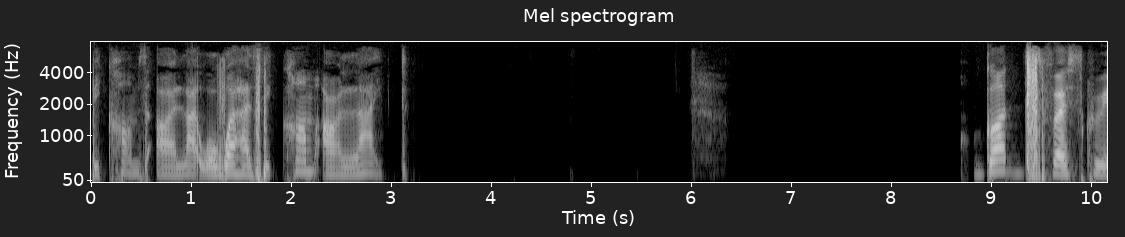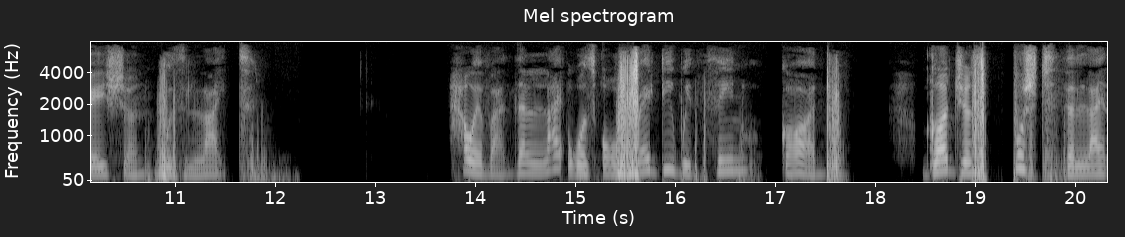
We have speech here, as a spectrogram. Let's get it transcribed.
becomes our light or what has become our light god's first creation was light However, the light was already within God. God just pushed the light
